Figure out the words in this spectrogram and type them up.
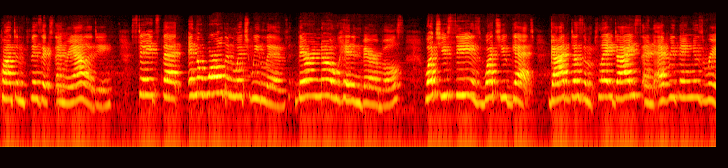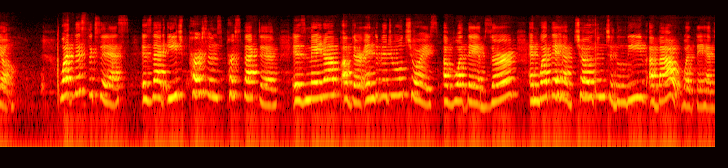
Quantum Physics and Reality, states that in the world in which we live, there are no hidden variables. What you see is what you get. God doesn't play dice and everything is real. What this suggests is that each person's perspective is made up of their individual choice of what they observe and what they have chosen to believe about what they have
